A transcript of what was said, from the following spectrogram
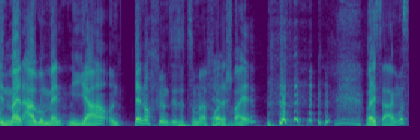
In meinen Argumenten ja und dennoch führen sie sie zum Ja, Erfolg, stimmt. weil, weil ich sagen muss,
